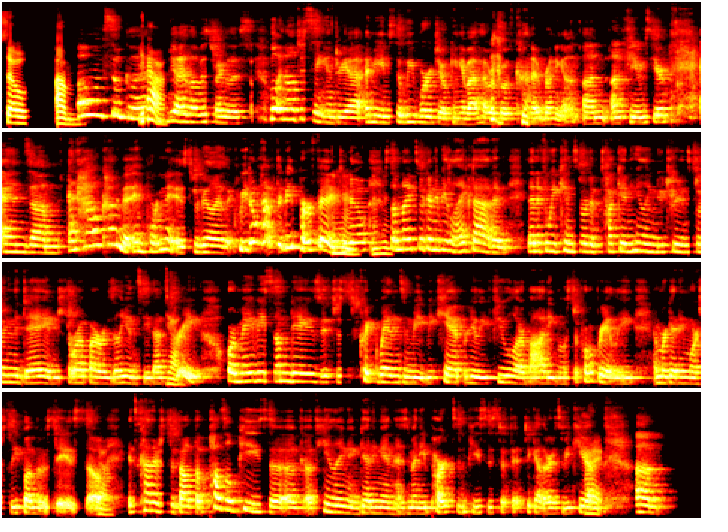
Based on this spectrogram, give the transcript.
So, um, Oh, I'm so glad. Yeah. Yeah, I love astragalus. Well, and I'll just say, Andrea, I mean, so we were joking about how we're both kind of running on, on, on fumes here. And um, and how kind of important it is to realize like we don't have to be perfect, you Mhm, know? mhm. Some nights are gonna be like that. And then if we can sort of tuck in healing nutrients during the day and shore up our resiliency, that's Yeah. great. Or maybe some days it's just quick wins and we, we can't really fuel our body most appropriately and we're getting more sleep on those days. So yeah. it's kind of just about the puzzle piece of, of, healing and getting in as many parts and pieces to fit together as we can. Right. Um,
